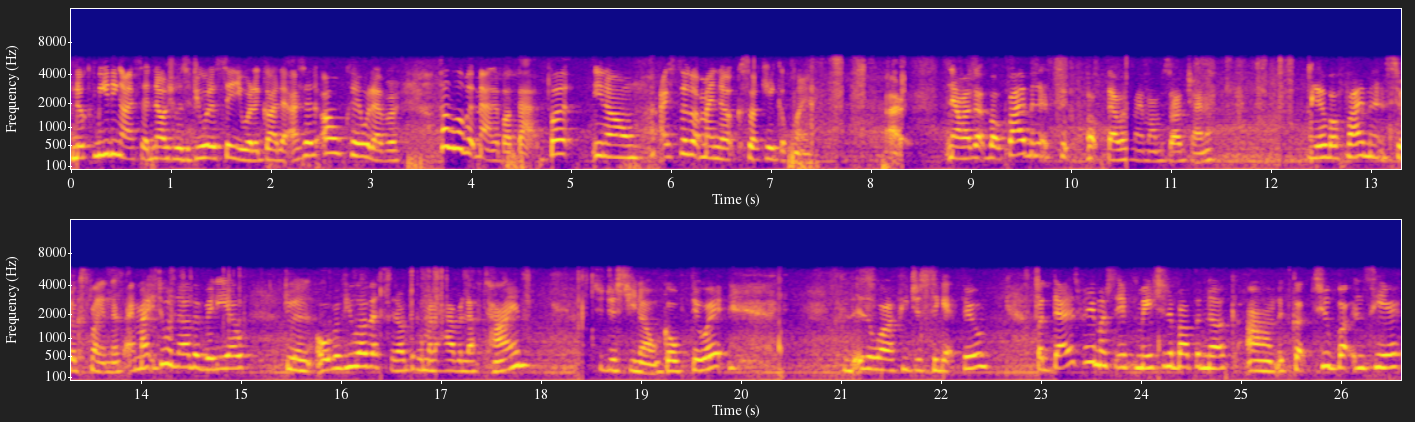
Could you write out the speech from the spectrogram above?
Nook meeting? I said, no. She goes, if you would have stayed, you would have got it. I said, oh, okay, whatever. I was a little bit mad about that. But, you know, I still got my Nook, so I can't complain. Alright. Now, I got about five minutes to... Oh, that was my mom's dog, China. I got about five minutes to explain this. I might do another video doing an overview of it, because I don't think I'm going to have enough time to just, you know, go through it there's a lot of features to get through. But that is pretty much the information about the Nook. Um, it's got two buttons here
